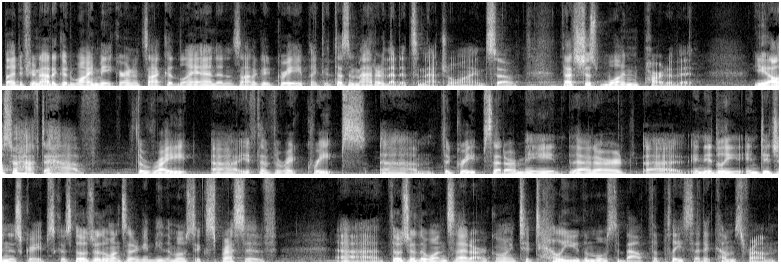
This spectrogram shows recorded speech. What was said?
but if you're not a good winemaker and it's not good land and it's not a good grape, like it doesn't matter that it's a natural wine. So that's just one part of it. You also have to have the right uh, you have to have the right grapes um, the grapes that are made that are uh, in italy indigenous grapes because those are the ones that are going to be the most expressive uh, those are the ones that are going to tell you the most about the place that it comes from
